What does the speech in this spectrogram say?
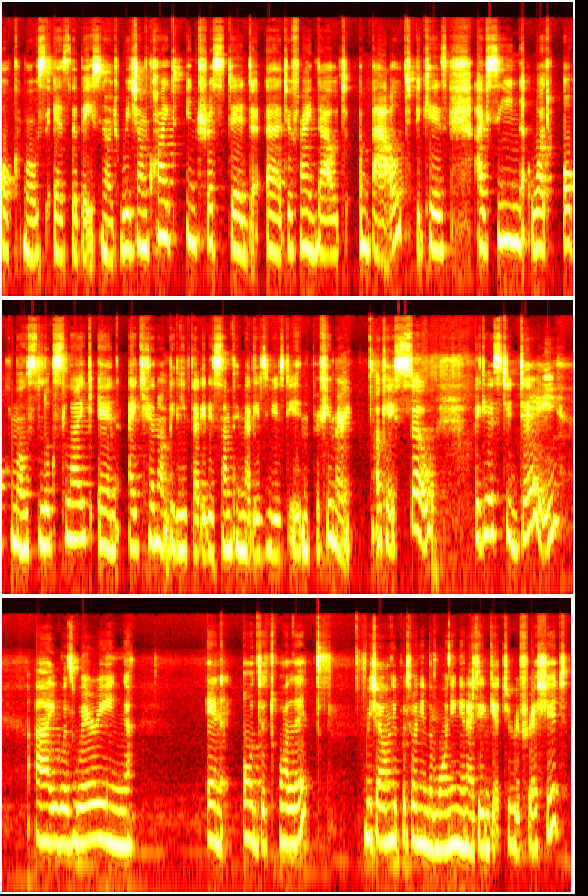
Oak Moss as the base note, which I'm quite interested uh, to find out about because I've seen what Oak Moss looks like and I cannot believe that it is something that is used in perfumery. Okay, so because today I was wearing an eau de toilette, which I only put on in the morning and I didn't get to refresh it.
